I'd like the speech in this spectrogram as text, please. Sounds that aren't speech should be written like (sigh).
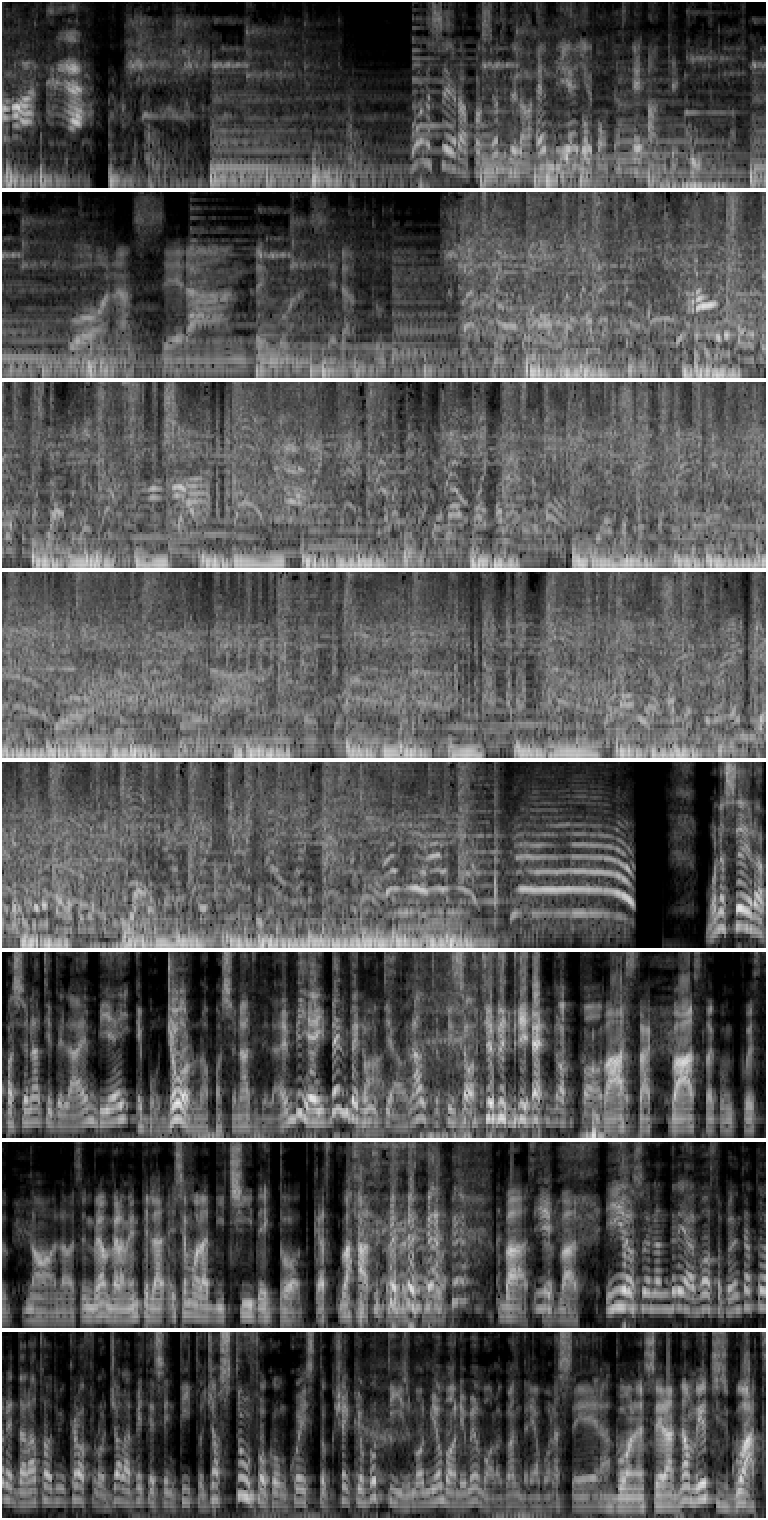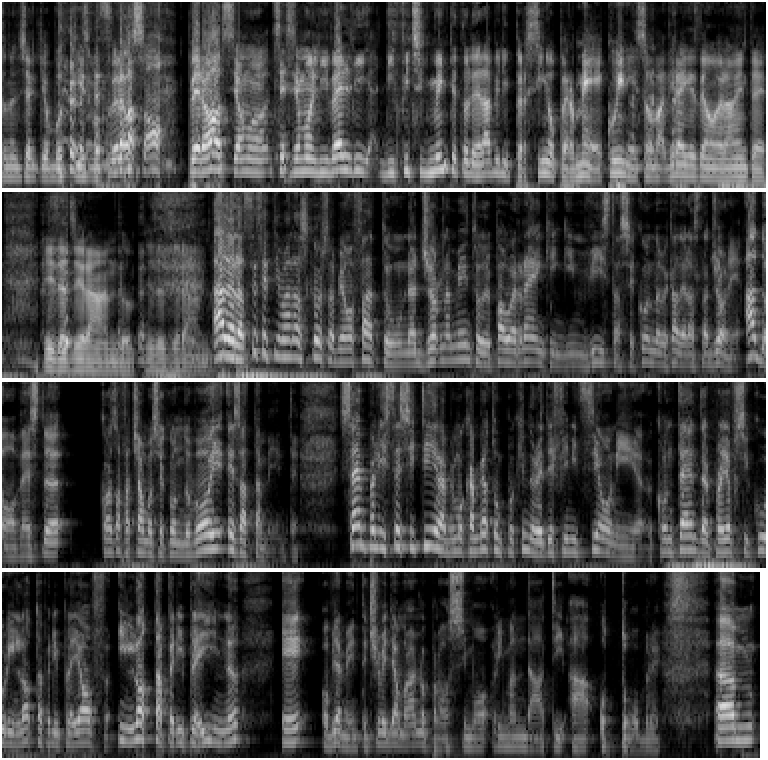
sono Andrea. Buonasera appassionati della NBA e Podcast. e anche cultura. Buonasera Andre, buonasera a tutti. Perché tu conosci hanno chiesto di Slavio. Chiamata alla Diego Podcast. Buonasera Perché tu conosci hanno chiesto di e anche Buonasera appassionati della NBA e buongiorno appassionati della NBA, benvenuti Basta. a un altro episodio di The End of Podcast. Basta, basta con questo. No, no, sembriamo veramente la... siamo la DC dei podcast. Basta, per favore. (laughs) (laughs) Basta, Io, basta. io sono Andrea, il vostro presentatore, dal lato del microfono già l'avete sentito, già stufo con questo cerchiobottismo, il mio omonimo e omologo Andrea, buonasera. Buonasera. No, ma io ci sguazzo nel cerchiobottismo, (laughs) però, Lo so. però siamo, cioè, siamo a livelli difficilmente tollerabili persino per me, quindi insomma direi che stiamo veramente esagerando, esagerando. Allora, se settimana scorsa abbiamo fatto un aggiornamento del power ranking in vista seconda metà della stagione ad ovest, cosa facciamo secondo voi? Esattamente. Sempre gli stessi tir, abbiamo cambiato un pochino le definizioni, eh, contender, playoff sicuri, in lotta per i playoff, in lotta per i play-in e ovviamente ci vediamo l'anno prossimo rimandati a ottobre. Ehm,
